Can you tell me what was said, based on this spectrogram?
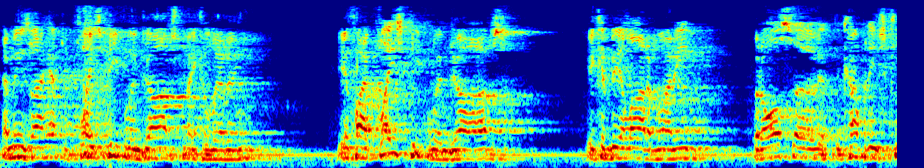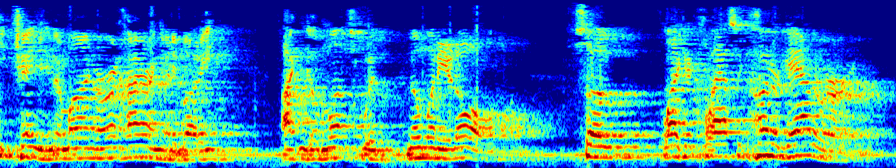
That means I have to place people in jobs to make a living. If I place people in jobs, it can be a lot of money, but also if the companies keep changing their mind or aren't hiring anybody, I can go months with no money at all. So, like a classic hunter-gatherer,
